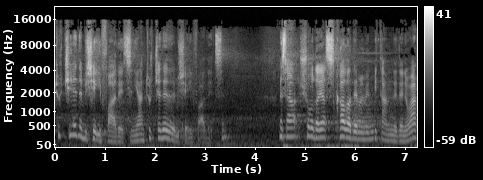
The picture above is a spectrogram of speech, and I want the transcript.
Türkçe'ye de bir şey ifade etsin. Yani Türkçe'de de bir şey ifade etsin. Mesela şu odaya skala dememin bir tane nedeni var.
